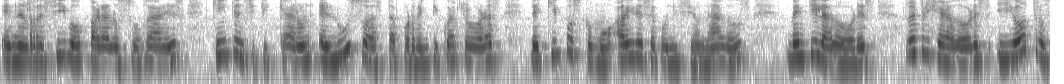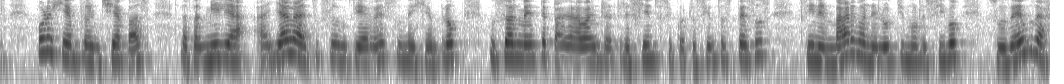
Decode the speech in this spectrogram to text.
en el recibo para los hogares que intensificaron el uso hasta por 24 horas de equipos como aires acondicionados, ventiladores, refrigeradores y otros. Por ejemplo, en Chiapas, la familia Ayala de Tuxtla Gutiérrez, un ejemplo, usualmente pagaba entre 300 y 400 pesos. Sin embargo, en el último recibo, su deuda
